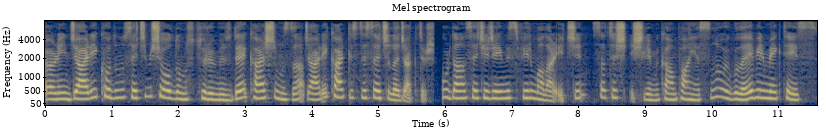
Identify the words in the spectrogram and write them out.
Örneğin cari kodunu seçmiş olduğumuz türümüzde karşımıza cari kart listesi açılacaktır. Buradan seçeceğimiz firmalar için satış işlemi kampanyasını uygulayabilmekteyiz.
